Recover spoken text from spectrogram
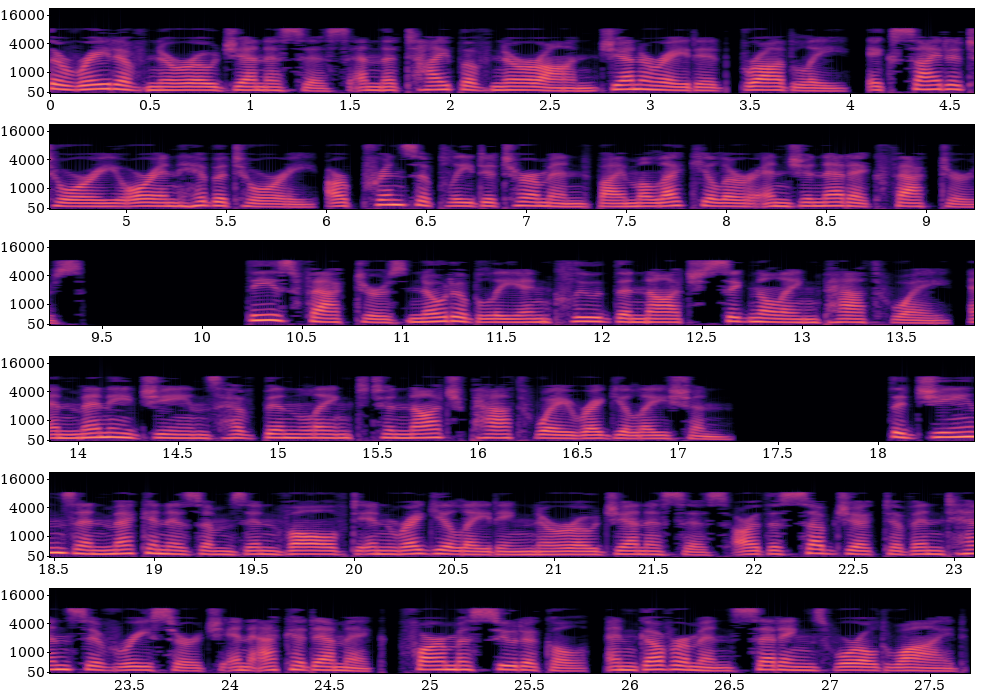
The rate of neurogenesis and the type of neuron generated broadly, excitatory or inhibitory are principally determined by molecular and genetic factors. These factors notably include the Notch signaling pathway, and many genes have been linked to Notch pathway regulation. The genes and mechanisms involved in regulating neurogenesis are the subject of intensive research in academic, pharmaceutical, and government settings worldwide.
